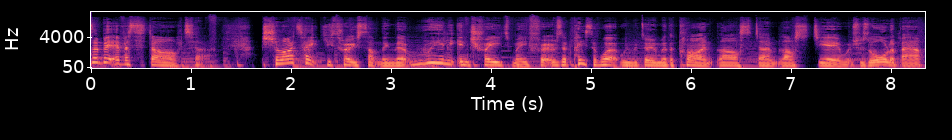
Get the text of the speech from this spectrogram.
as a bit of a starter, shall I take you through something that really intrigued me? For it was a piece of work we were doing with a client last um, last year, which was all about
